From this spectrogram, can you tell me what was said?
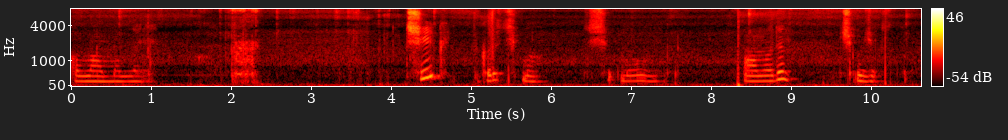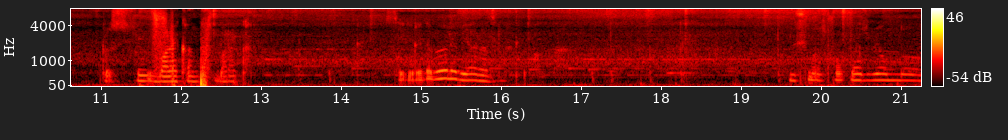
Allah'ım malları. Çık. Yukarı çıkma. Çıkma oğlum. Anladın? Çıkmayacaksın. Burası senin barakanız. Barakan. Size göre de böyle bir yer hazırladık. Düşmez korkmaz bir anda.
